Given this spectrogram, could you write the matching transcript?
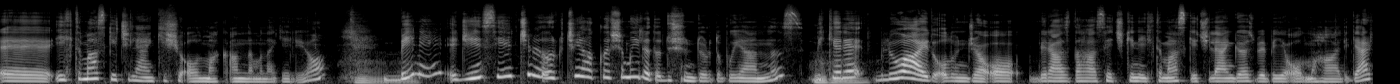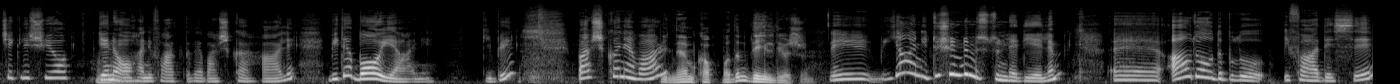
e, iltimas geçilen kişi olmak anlamına geliyor. Beni e, cinsiyetçi ve ırkçı yaklaşımıyla da düşündürdü bu yalnız. Bir kere blue eyed olunca o biraz daha seçkin iltimas geçilen göz bebeği olma hali gerçekleşiyor. Gene o hani farklı ve başka hali. Bir de boy yani gibi. Başka ne var? Bir nem kapmadım değil diyorsun. Ee, yani düşündüm üstünde diyelim. Ee, out of the blue ifadesi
